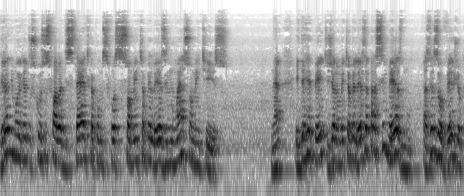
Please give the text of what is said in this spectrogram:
Grande maioria dos cursos fala de estética como se fosse somente a beleza, e não é somente isso. Né? E de repente, geralmente a beleza é para si mesmo. Às vezes eu vejo,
